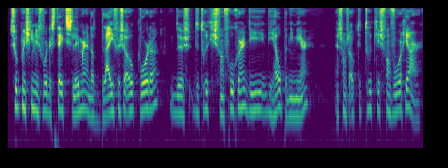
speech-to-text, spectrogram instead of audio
Zoekmachines worden steeds slimmer en dat blijven ze ook worden. Dus de trucjes van vroeger, die, die helpen niet meer. En soms ook de trucjes van vorig jaar.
